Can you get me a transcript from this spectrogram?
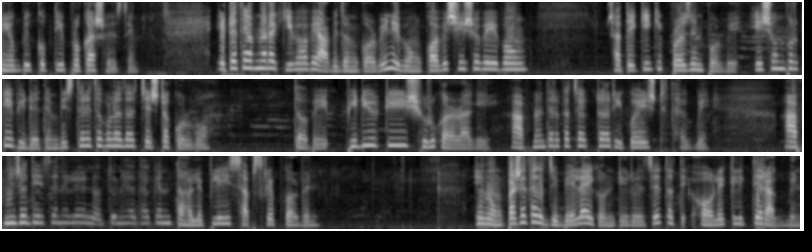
নিয়োগ বিজ্ঞপ্তি প্রকাশ হয়েছে। এটাতে আপনারা কীভাবে আবেদন করবেন এবং কবে শেষ হবে এবং সাথে কি কি প্রয়োজন পড়বে, এ সম্পর্কে ভিডিওতে বিস্তারিত বলে দেওয়ার চেষ্টা করব। তবে ভিডিওটি শুরু করার আগে আপনাদের কাছে একটা রিকোয়েস্ট থাকবে। আপনি যদি এই চ্যানেলে নতুন হয়ে থাকেন, তাহলে প্লিজ সাবস্ক্রাইব করবেন। এবং পাশে থাকা যে বেল আইকনটি রয়েছে, তাতে অলে ক্লিক দিয়ে রাখবেন,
